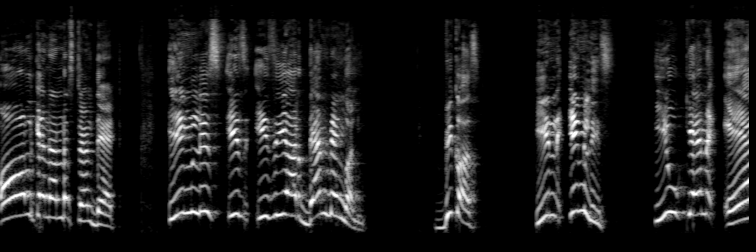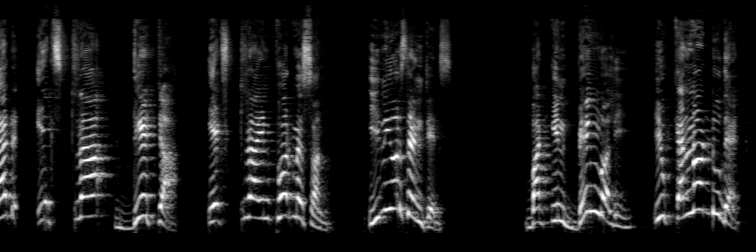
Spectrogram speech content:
all can understand that English is easier than Bengali because in English you can add extra data extra information in your sentence but in Bengali you can not do that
